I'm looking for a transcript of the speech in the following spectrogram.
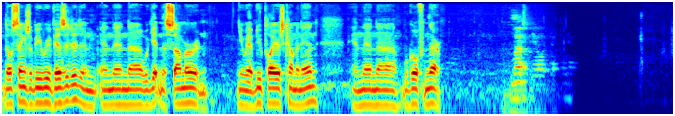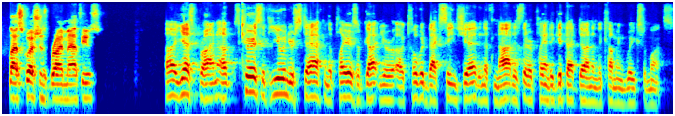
those things will be revisited, and and then uh, we get in the summer, and you know, we have new players coming in, and then uh, we'll go from there. Last, last question is Brian Matthews. Uh, yes, Brian. I was curious if you and your staff and the players have gotten your uh, COVID vaccines yet, and if not, is there a plan to get that done in the coming weeks or months?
